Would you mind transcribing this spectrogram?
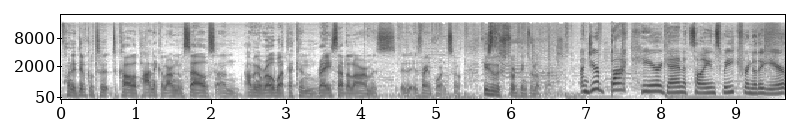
find it difficult to, to call a panic alarm themselves, and having a robot that can raise that alarm is, is, is very important. So these are the sort of things we're looking at. And you're back here again at Science Week for another year.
